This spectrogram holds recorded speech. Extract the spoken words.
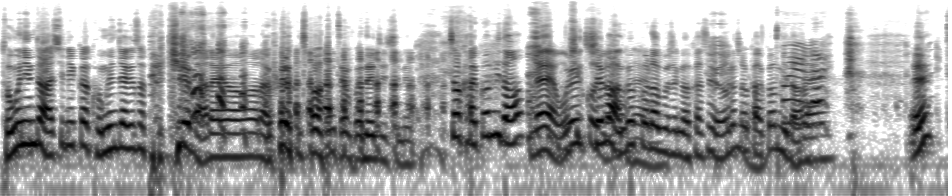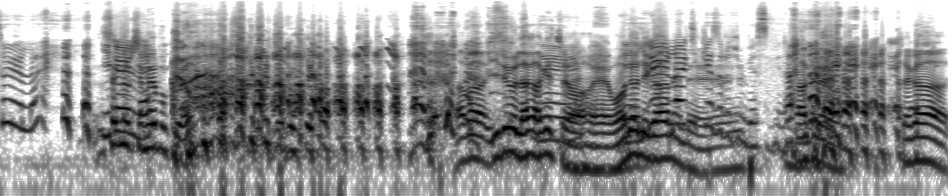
동우님도 아시니까 공연장에서 뵙기를 바래요라고 저한테 보내주시는. 저 갈 겁니다. 네, 오실 왜 제가 거죠. 안갈 네. 거라고 생각하세요. 저갈 겁니다. 날 예? 토요일 날 생각 일요일 좀 날 해볼게요. 스케줄 좀 볼게요. 아마 일요일 날 가겠죠. 네. 예, 원현이가 네, 일요일 날 하는데. 티켓으로 준비했습니다. 아 그래. 제가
